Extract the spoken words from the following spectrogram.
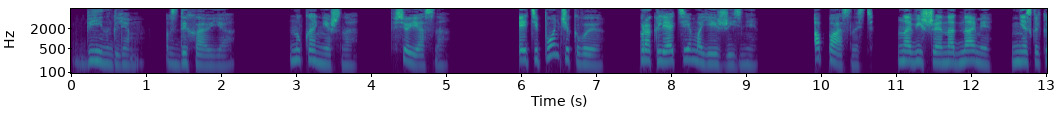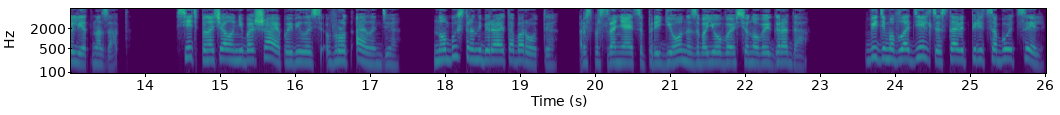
Бинглем, вздыхаю я. Ну, конечно, все ясно. Эти пончиковые — проклятие моей жизни. Опасность, нависшая над нами несколько лет назад. Сеть поначалу небольшая, появилась в Род-Айленде, но быстро набирает обороты, распространяется по региону, завоевывая все новые города. Видимо, владельцы ставят перед собой цель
